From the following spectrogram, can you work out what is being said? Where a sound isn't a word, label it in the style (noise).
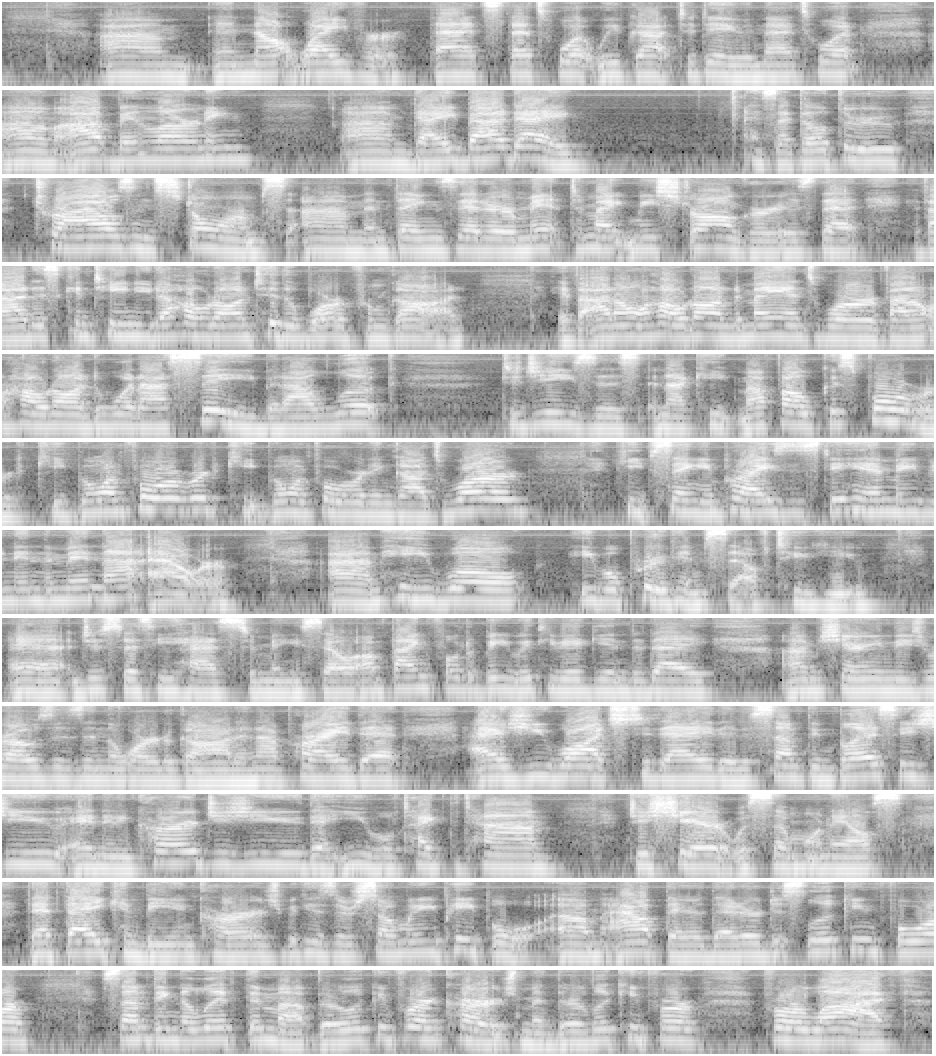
um, and not waver. That's that's what we've got to do, and that's what um, I've been learning um, day by day as I go through trials and storms um, and things that are meant to make me stronger is that if I just continue to hold on to the word from God, if I don't hold on to man's word, if I don't hold on to what I see, but I look to Jesus and I keep my focus forward. Keep going forward, keep going forward in God's Word, keep singing praises to Him even in the midnight hour. Um, he will he will prove himself to you, and just as he has to me. So I'm thankful to be with you again today, I'm sharing these roses in the Word of God. And I pray that as you watch today, that if something blesses you and it encourages you, that you will take the time to share it with someone else, that they can be encouraged. Because there's so many people um, out there that are just looking for something to lift them up. They're looking for encouragement. They're looking for for life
